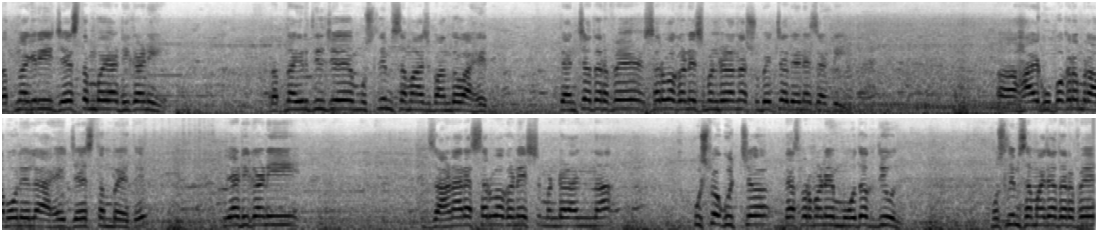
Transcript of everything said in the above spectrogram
रत्नागिरी जयस्तंभ या ठिकाणी रत्नागिरीतील जे मुस्लिम समाज बांधव आहेत त्यांच्यातर्फे सर्व गणेश मंडळांना शुभेच्छा देण्यासाठी हा एक उपक्रम राबवलेला आहे जयस्तंभ येथे. या ठिकाणी जाणाऱ्या सर्व गणेश मंडळांना पुष्पगुच्छ त्याचप्रमाणे मोदक देऊन मुस्लिम समाजातर्फे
